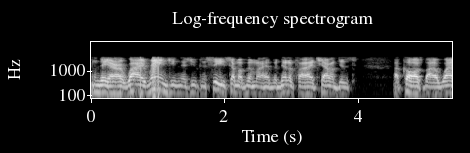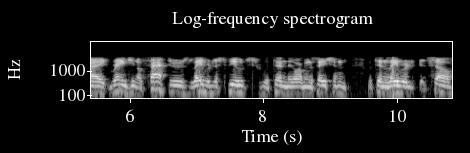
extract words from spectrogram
And they are wide ranging. As you can see, some of them I have identified challenges are caused by a wide ranging of factors, labor disputes within the organization, within labor itself,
